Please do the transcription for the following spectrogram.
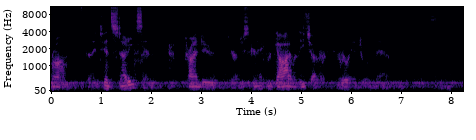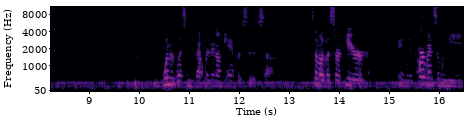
from intense studies and trying to you know just connect with God and with each other. And really enjoying that. one of the blessings about living on campus is uh, some of us are here in the apartments and we need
